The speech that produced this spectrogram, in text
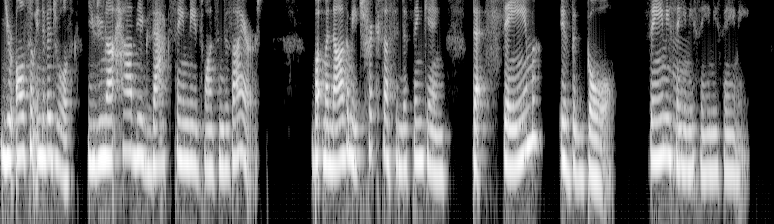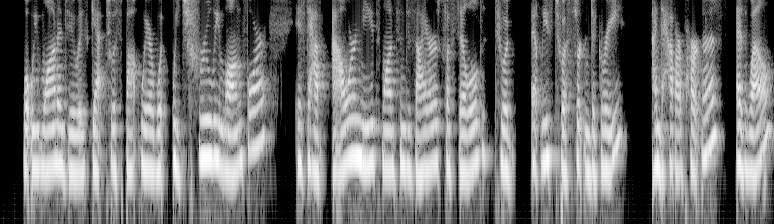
You're also individuals. You do not have the exact same needs, wants, and desires. But monogamy tricks us into thinking that same is the goal. Samey, hmm. samey, samey, samey. What we want to do is get to a spot where what we truly long for is to have our needs, wants, and desires fulfilled to a, at least to a certain degree, and to have our partners as well,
